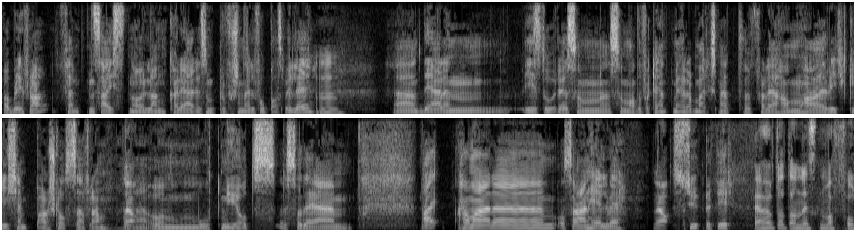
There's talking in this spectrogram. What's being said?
hva blir det for noe? 15-16 år lang karriere som profesjonell fotballspiller. Mm. Det er en historie som, som hadde fortjent mer oppmerksomhet, for det- han har virkelig kjempa og slåss seg fram, Ja. eh, og mot mye odds. Så det Nei, han er eh, Og så er han hel ved. Ja. Super fyr. Jeg hørte at han nesten var for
